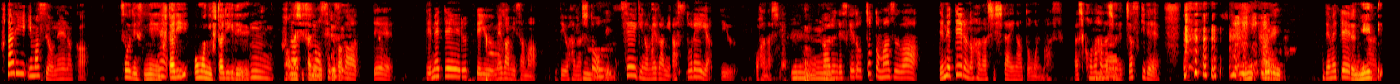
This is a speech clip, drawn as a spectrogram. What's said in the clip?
二人いますよね、なんか。そうですね。ね二人、主に二人で話しされるっていうか説があって、デメテールっていう女神様っていう話と、うん正義の女神アストレイヤっていうお話うん。があるんですけど、ちょっとまずはデメテールの話したいなと思います。私この話めっちゃ好きで、はい デメテールメーデ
